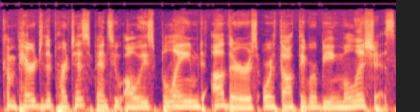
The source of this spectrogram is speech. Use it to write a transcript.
compared to the participants who always blamed others or thought they were being malicious.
